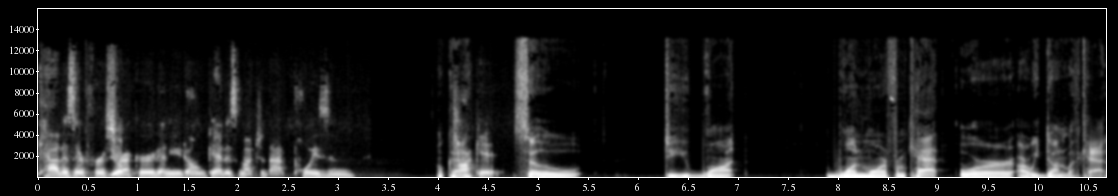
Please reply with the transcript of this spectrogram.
Cat is their first Yep. record, and you don't get as much of that Poison okay. pocket. So, do you want one more from Cat, or are we done with Cat?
